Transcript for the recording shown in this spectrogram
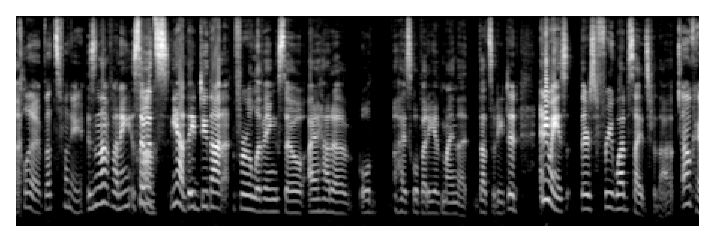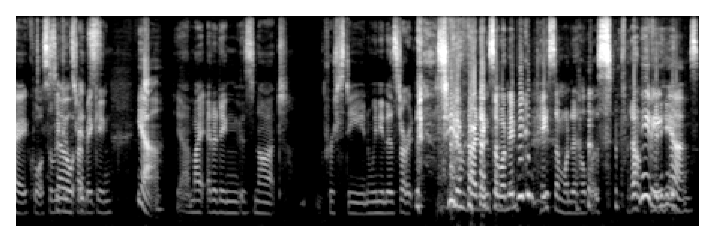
Yeah. clip. That's funny. Isn't that funny? So Huh. it's yeah, they do that for a living. So I had a old high school buddy of mine that that's what he did. Anyways, there's free websites for that. Okay, cool. So, we can start making. Yeah. Yeah, my editing is not pristine. We need to start you know, finding someone. Maybe we can pay someone to help us put out Maybe, videos.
